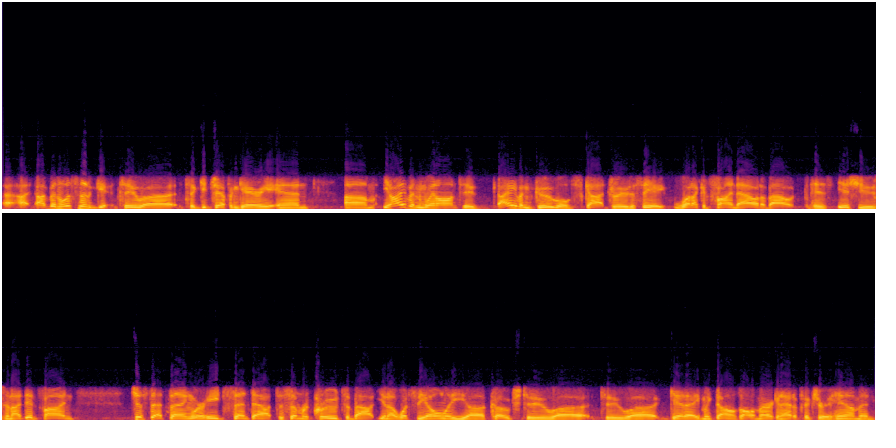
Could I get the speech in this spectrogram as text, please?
I I've been listening to get, to uh, to get Jeff and Gary, and um, you know, I even went on to I even Googled Scott Drew to see what I could find out about his issues, and I did find just that thing where he'd sent out to some recruits about you know what's the only uh, coach to uh, to uh, get a McDonald's All American had a picture of him and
